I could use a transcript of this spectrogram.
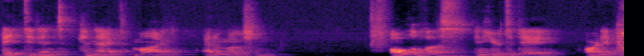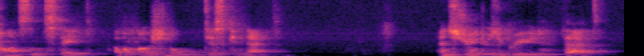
they didn't connect mind and emotion. All of us in here today are in a constant state of emotional disconnect. And strangers agreed that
